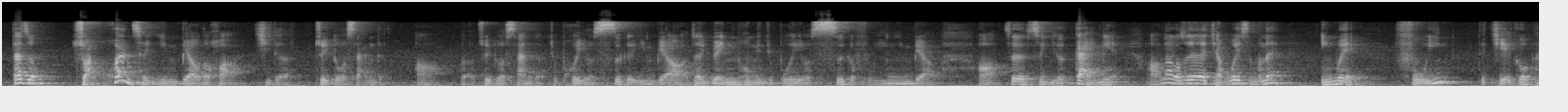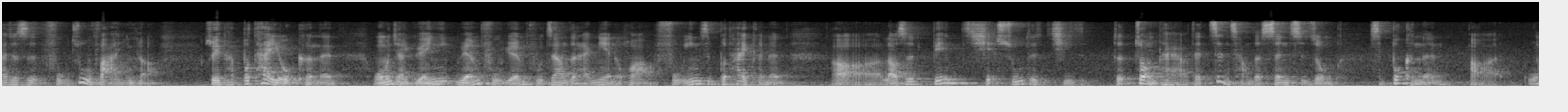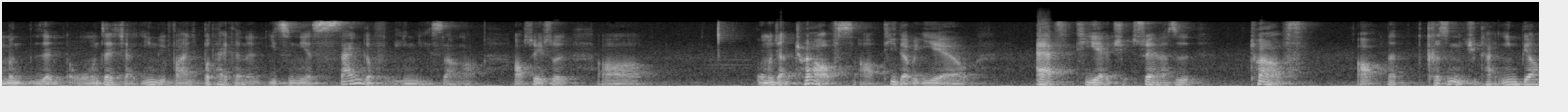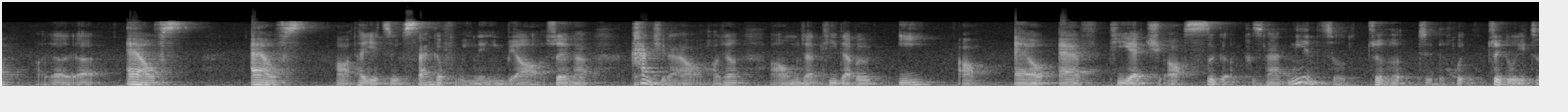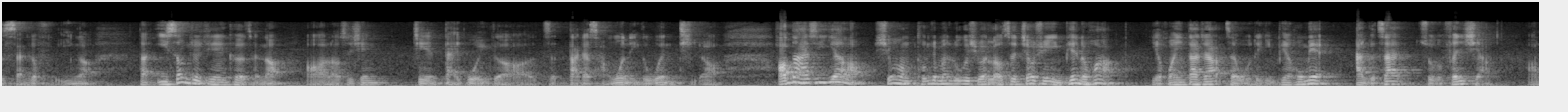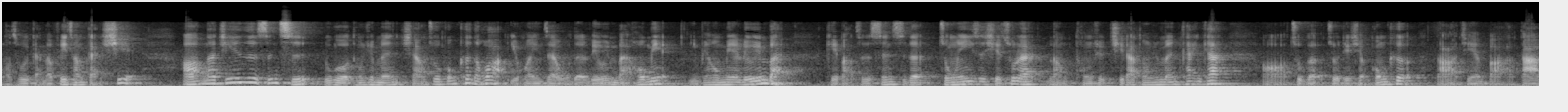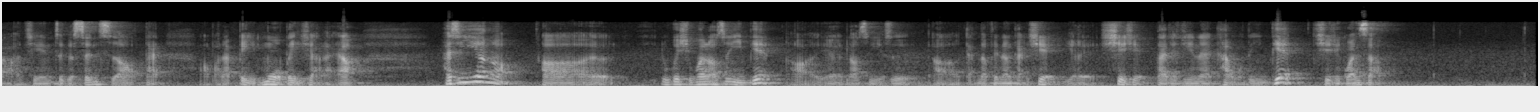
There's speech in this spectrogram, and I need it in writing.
但是转换成音标的话，记得最多三个啊，呃，最多三个就不会有四个音标，在元音后面就不会有四个辅音音标，哦，这是一个概念哦。那老师在讲为什么呢？因为辅音的结构它就是辅助发音啊，所以它不太有可能。我们讲元音元辅元辅这样子来念的话，辅音是不太可能啊。老师编写书的其的状态啊，在正常的生词中。是不可能啊！我们人我们在讲英语发音不太可能一次念三个辅音以上啊！好，所以说啊，我们讲 twelves 啊，t w e l f t h，虽然它是 twelve 啊，那可是你去看音标，呃呃，elves，elves 啊，它也只有三个辅音的音标啊，所以它看起来啊，好像啊，我们讲 t w e 啊。L F T H 哦，四个，可是它念的时候最后只会最多也只三个辅音啊。那以上就今天课程了啊，老师先今天带过一个啊，这大家常问的一个问题啊。好，那还是一样哦，希望同学们如果喜欢老师的教学影片的话，也欢迎大家在我的影片后面按个赞，做个分享啊，老师会感到非常感谢。好，那今天的生词，如果同学们想要做功课的话，也欢迎在我的留言板后面，影片后面留言板。可以把这个生词的中文意思写出来，让同学、其他同学们看一看，哦，做个做点小功课。啊，今天把大家把今天这个生词哦带，啊，把它背默背下来啊，还是一样哦，啊，如果喜欢老师影片啊，也老师也是啊感到非常感谢，也谢谢大家今天来看我的影片，谢谢观赏。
